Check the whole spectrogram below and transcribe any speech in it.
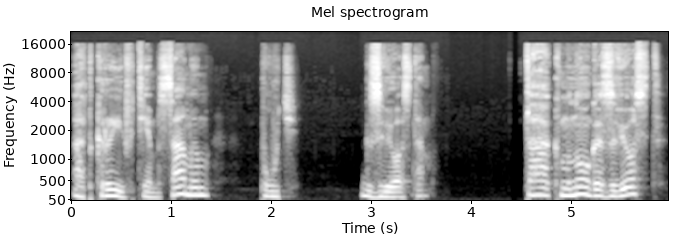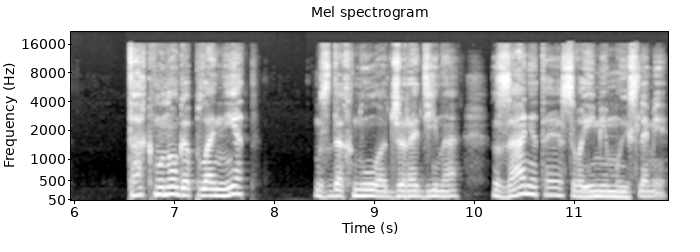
открыв тем самым путь к звездам. «Так много звезд, так много планет!» — вздохнула Джеродина, занятая своими мыслями.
